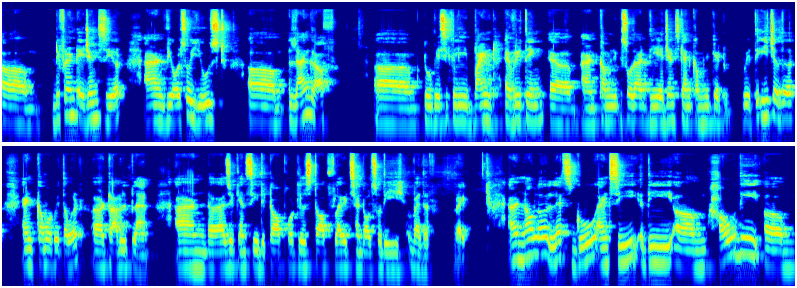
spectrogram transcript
um, different agents here, and we also used um, LangGraph uh, to basically bind everything uh, and communicate so that the agents can communicate with each other and come up with our uh, travel plan and uh, as you can see the top hotels top flights and also the weather right? And now let's go and see the um, how the um,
